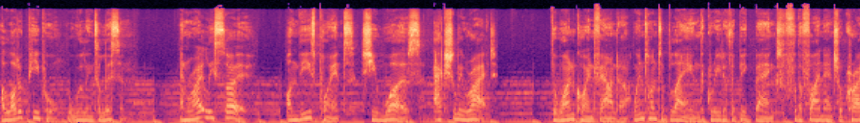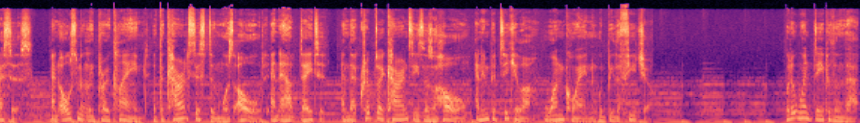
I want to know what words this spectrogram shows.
a lot of people were willing to listen. And rightly so. On these points, she was actually right. The OneCoin founder went on to blame the greed of the big banks for the financial crisis and ultimately proclaimed that the current system was old and outdated and that cryptocurrencies as a whole, and in particular OneCoin, would be the future. But it went deeper than that.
